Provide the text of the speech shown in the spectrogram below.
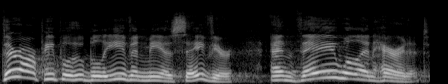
There are people who believe in me as Savior, and they will inherit it.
